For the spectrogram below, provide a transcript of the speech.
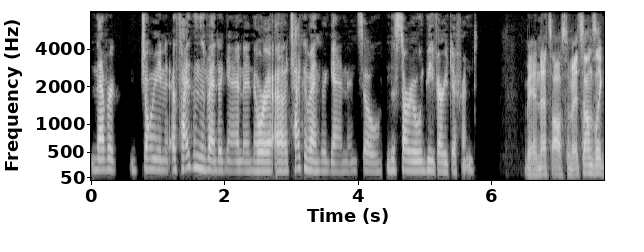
never join a Python event again and or a tech event again. And so the story would be very different. Man, that's awesome. It sounds like,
